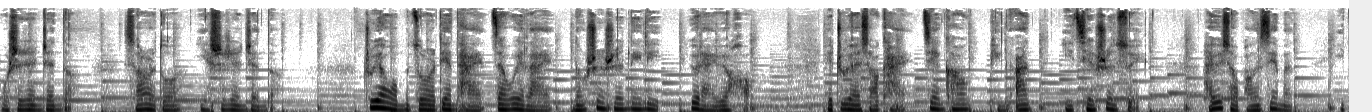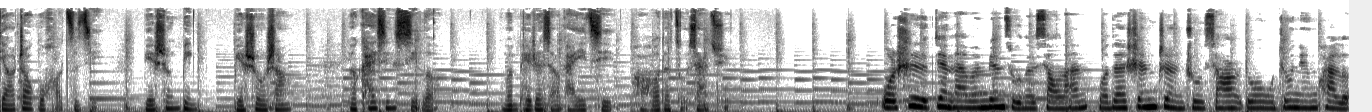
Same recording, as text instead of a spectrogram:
我是认真的，小耳朵也是认真的。祝愿我们左耳电台在未来能顺顺利利，越来越好。也祝愿小凯健康平安，一切顺遂。还有小螃蟹们，一定要照顾好自己，别生病，别受伤，要开心喜乐。我们陪着小凯一起好好的走下去。我是电台文编组的小兰，我在深圳祝小耳朵五周年快乐。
